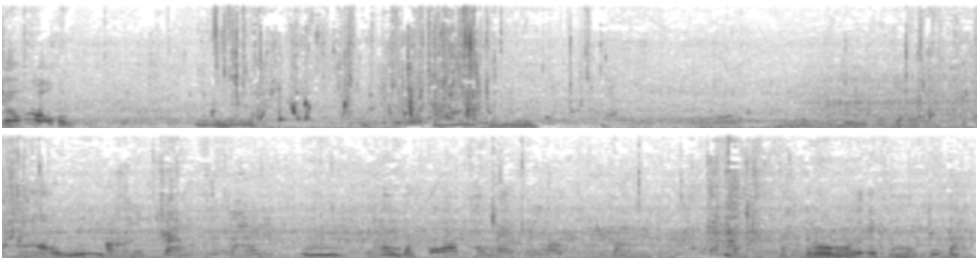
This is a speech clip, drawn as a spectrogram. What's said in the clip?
Show họ hồn. Không tập quá, không lên thế nào. Trô mưa ấy không mất chút đâu.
